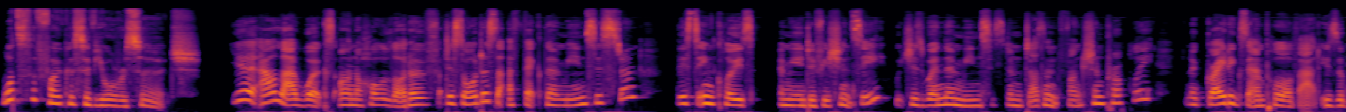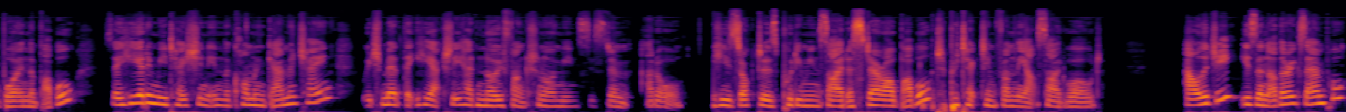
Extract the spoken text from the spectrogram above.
What's the focus of your research? Yeah, our lab works on a whole lot of disorders that affect the immune system. This includes immune deficiency, which is when the immune system doesn't function properly. And a great example of that is the boy in the bubble. So he had a mutation in the common gamma chain, which meant that he actually had no functional immune system at all. His doctors put him inside a sterile bubble to protect him from the outside world. Allergy is another example,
